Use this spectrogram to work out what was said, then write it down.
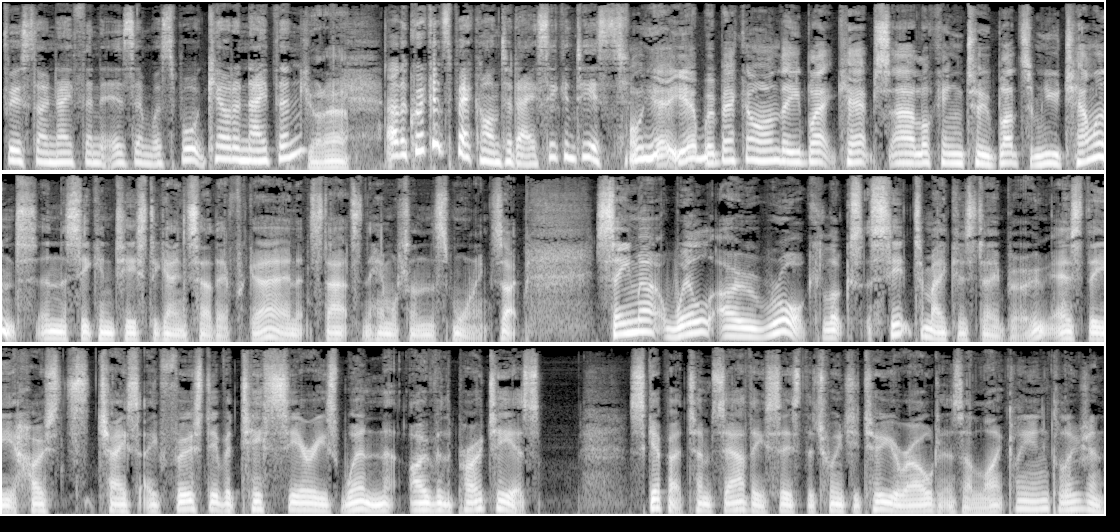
First, though, Nathan is in with sport. Kia ora, Nathan. Kia ora. Uh, the cricket's back on today, second test. Oh, yeah, yeah, we're back on. The Black Caps are looking to blood some new talent in the second test against South Africa, and it starts in Hamilton this morning. So, seamer Will O'Rourke looks set to make his debut as the hosts chase a first ever test series win over the Proteas. Skipper Tim Southee says the 22 year old is a likely inclusion.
